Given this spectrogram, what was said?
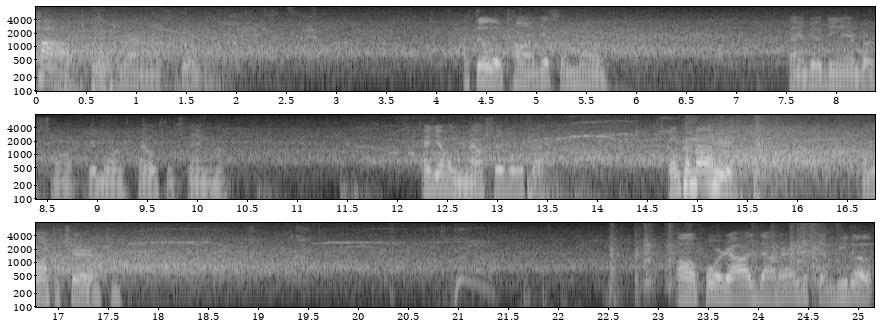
Good. Let's do a little taunt, get some more. Thing, do a Dean Ambrose taunt, get more health and stamina. And you have on the mouse saber with that? Don't come out here. I'll launch a chair at you. Oh, poor guys down there just getting beat up.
